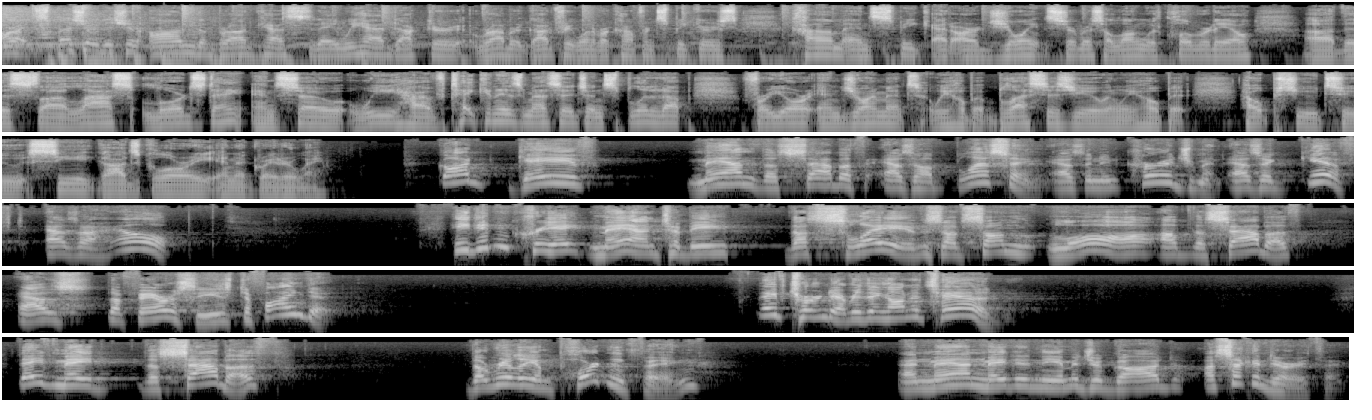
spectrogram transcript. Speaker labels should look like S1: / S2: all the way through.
S1: All right, special edition on the broadcast today. We had Dr. Robert Godfrey, one of our conference speakers, come and speak at our joint service along with Cloverdale uh, this uh, last Lord's Day. And so we have taken his message and split it up for your enjoyment. We hope it blesses you and we hope it helps you to see God's glory in a greater way.
S2: God gave man the Sabbath as a blessing, as an encouragement, as a gift, as a help. He didn't create man to be the slaves of some law of the Sabbath as the Pharisees defined it. They've turned everything on its head. They've made the Sabbath the really important thing, and man made in the image of God a secondary thing.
